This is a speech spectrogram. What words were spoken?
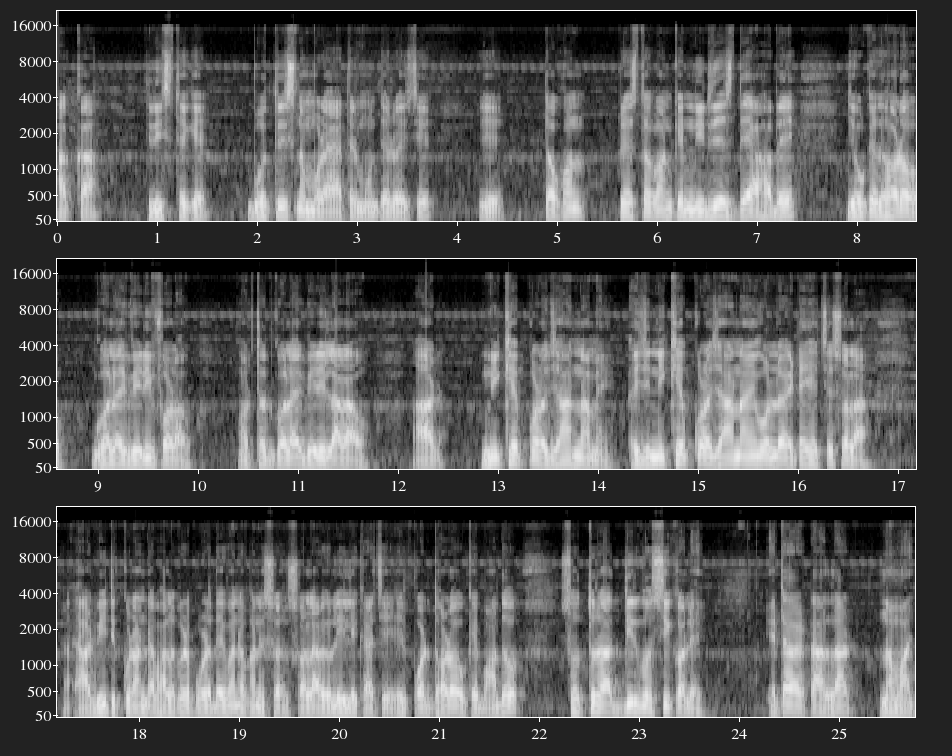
হাক্কা তিরিশ থেকে বত্রিশ নম্বর আয়াতের মধ্যে রয়েছে যে, তখন প্রেস্তগণকে নির্দেশ দেয়া হবে যে, ওকে ধরো, গলায় বেরি পড়াও অর্থাৎ গলায় বেরি লাগাও, আর নিক্ষেপ করো জাহান নামে এই যে নিক্ষেপ করো জাহান নামে বলল, এটাই হচ্ছে সলা। আরবি কোরআনটা ভালো করে পড়ে দেখবেন, ওখানে সলা বলেই লেখা আছে। এরপর ধরো, ওকে বাঁধো সত্তর হাত দীর্ঘ শিকলে। এটা একটা আল্লাহর নামাজ।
